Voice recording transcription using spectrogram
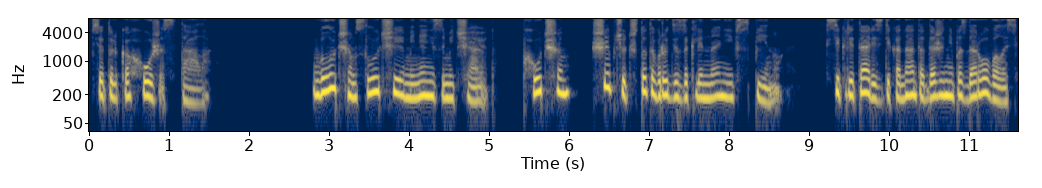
все только хуже стало. В лучшем случае меня не замечают. В худшем шепчут что-то вроде заклинаний в спину. Секретарь из деканата даже не поздоровалась,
